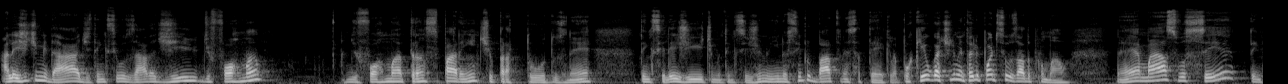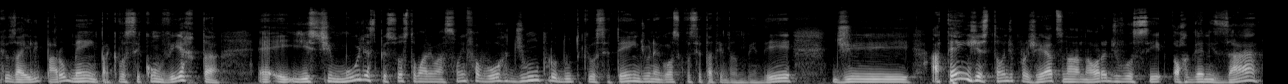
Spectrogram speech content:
a legitimidade tem que ser usada de, de forma de forma transparente para todos, né? Tem que ser legítimo, tem que ser genuíno. Eu sempre bato nessa tecla, porque o gatilho mental ele pode ser usado para o mal né? mas você tem que usar ele para o bem, para que você converta é, e estimule as pessoas a tomarem uma ação em favor de um produto que você tem, de um negócio que você está tentando vender, de até em gestão de projetos, na, na hora de você organizar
